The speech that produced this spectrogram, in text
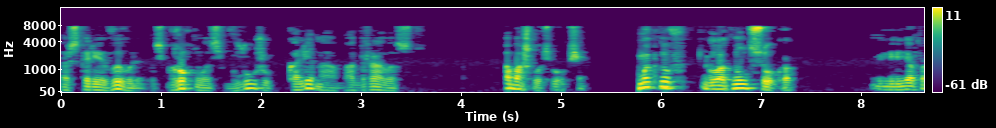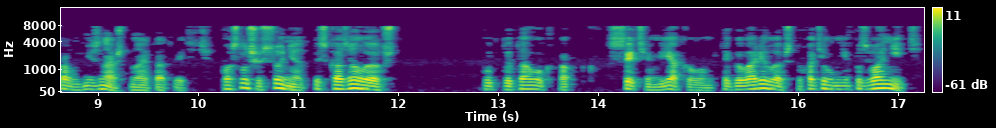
даже скорее вывалилась, грохнулась в лужу, колено ободралось. Обошлось, в общем. Мыкнув, глотнул сока. И я, правда, не знаю, что на это ответить. Послушай, Соня, ты сказала, что вот до того, как с этим Яковом, ты говорила, что хотела мне позвонить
